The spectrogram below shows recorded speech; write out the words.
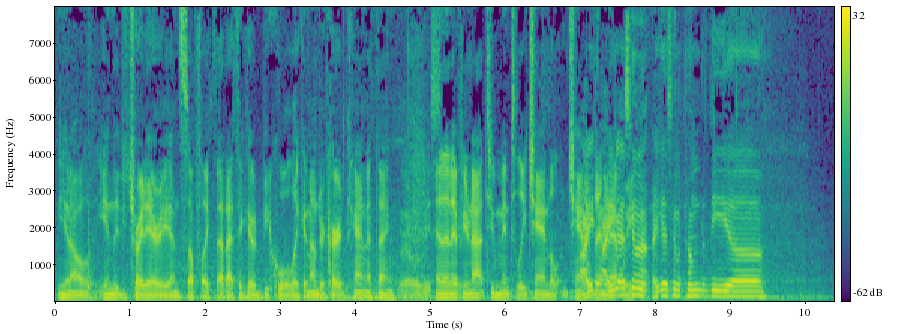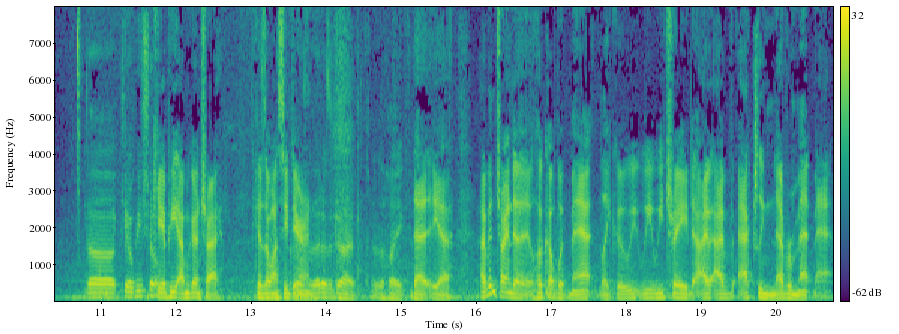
you know, in the Detroit area and stuff like that. I think it would be cool, like an undercard kind of thing. That would be and then if you're not too mentally channeled, channeled in are you guys week, gonna? Are you guys gonna come to the uh, the KOP show? KP, I'm gonna try because I want to see That is- Daron. That is a drive. That is a hike. That yeah, I've been trying to hook up with Matt. Like uh, we we, we trade. I, I've actually never met Matt.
